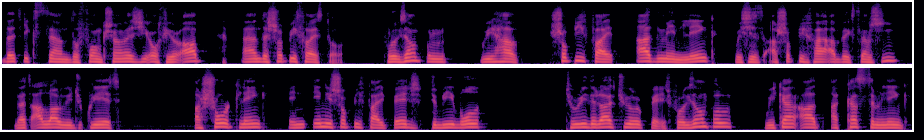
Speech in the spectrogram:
that extends the functionality of your app and the Shopify store. For example, we have Shopify admin link, which is a Shopify app extension that allow you to create a short link in any Shopify page to be able to redirect to your page. For example, we can add a custom link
